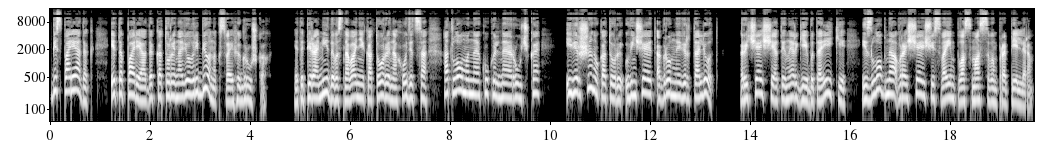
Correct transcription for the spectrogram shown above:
Беспорядок — это порядок, который навел ребенок в своих игрушках. Это пирамида, в основании которой находится отломанная кукольная ручка и вершину которой увенчает огромный вертолет, рычащий от энергии батарейки и злобно вращающий своим пластмассовым пропеллером.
